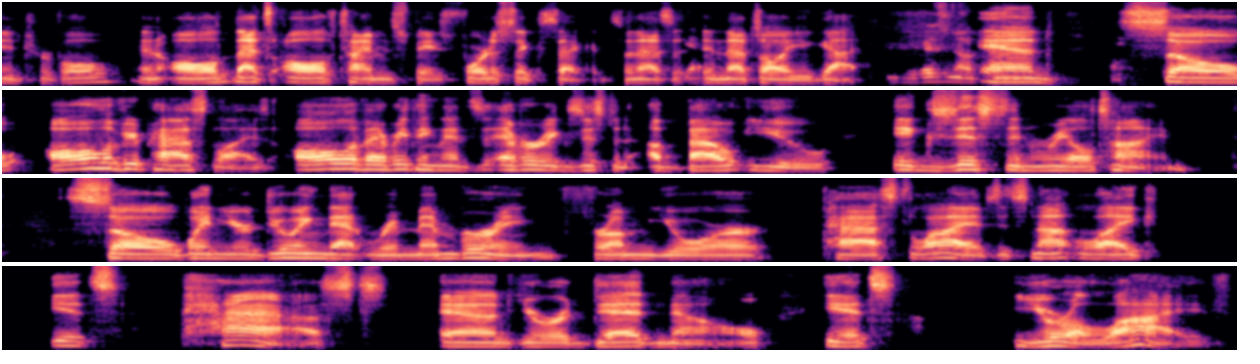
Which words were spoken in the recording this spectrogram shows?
interval, and all that's all of time and space, four to six seconds, and that's yeah. and that's all you got. No time. And so all of your past lives, all of everything that's ever existed about you exists in real time so when you're doing that remembering from your past lives, it's not like it's past and you're dead now. It's you're alive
